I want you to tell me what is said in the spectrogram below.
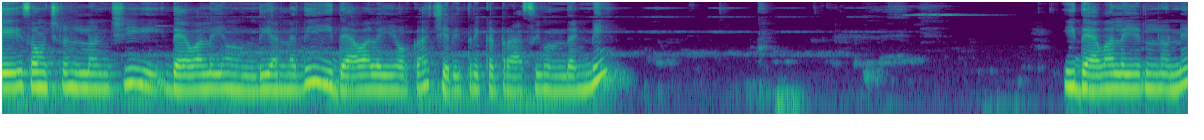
ఏ సంవత్సరంలోంచి దేవాలయం ఉంది అన్నది ఈ దేవాలయం యొక్క చరిత్ర ఇక్కడ రాసి ఉందండి. ఈ దేవాలయంలోనే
